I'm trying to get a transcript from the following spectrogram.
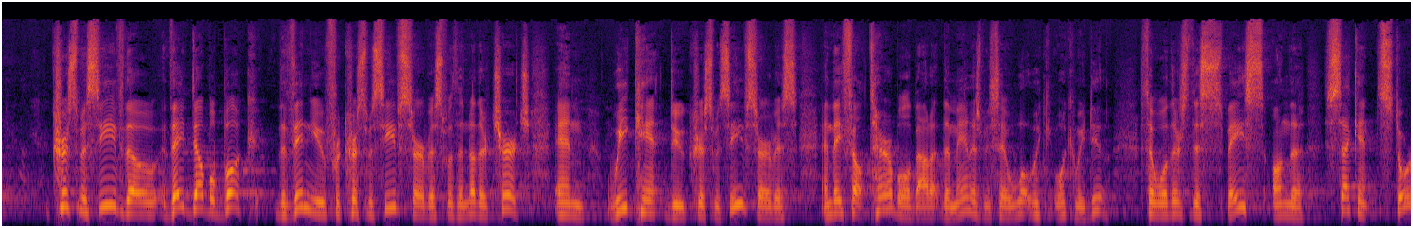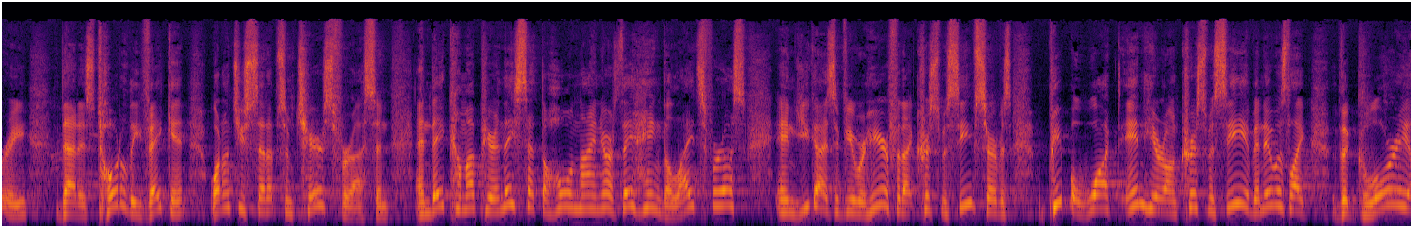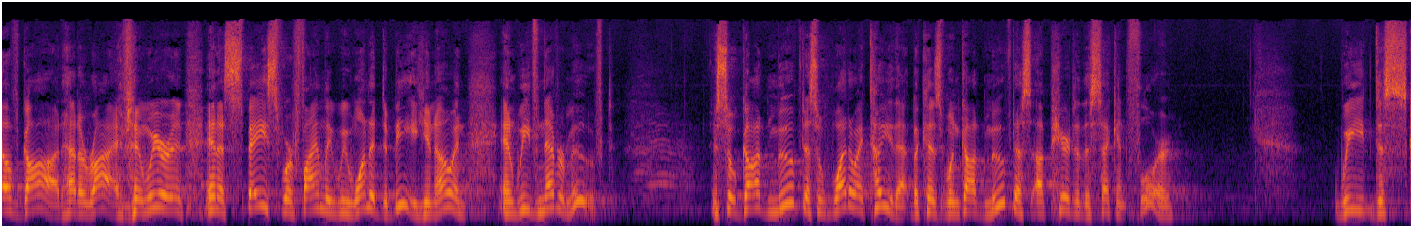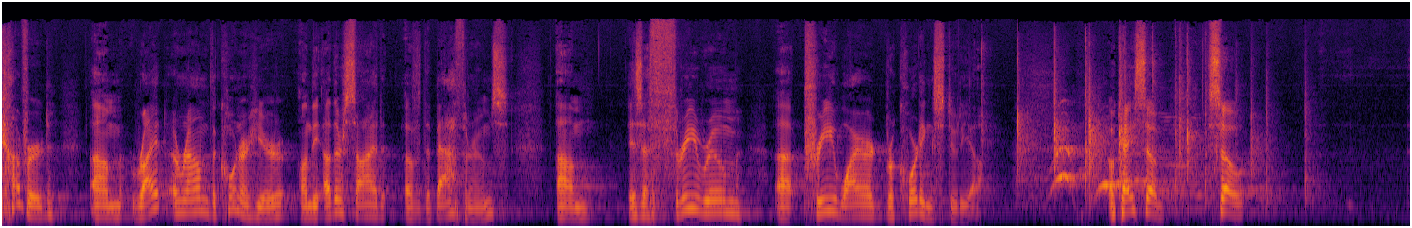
Christmas Eve, though, they double book the venue for Christmas Eve service with another church, and we can't do Christmas Eve service. And they felt terrible about it. The management said, what, what can we do? I said, Well, there's this space on the second story that is totally vacant. Why don't you set up some chairs for us? And, and they come up here and they set the whole nine yards. They hang the lights for us. And you guys, if you were here for that Christmas Eve service, people walked in here on Christmas Eve, and it was like the glory of God had arrived. And we were in, in a space where finally we wanted to be, you know, and, and we've never moved. And so God moved us. Why do I tell you that? Because when God moved us up here to the second floor, we discovered um, right around the corner here on the other side of the bathrooms um, is a three room uh, pre wired recording studio. Okay, so, so,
